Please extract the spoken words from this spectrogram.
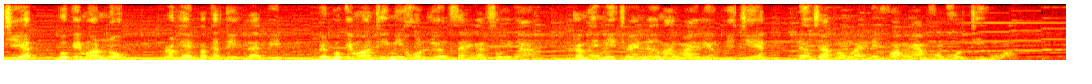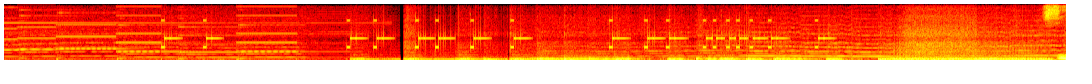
เจียสโปเกมอนนก ประเภทปกติและบิน เป็นโปเกมอนที่มีขนเรืองแสงอันสวยงามทำให้มีเทรนเนอร์มากมายเลี้ยงพีเจียสเนื่องจากหลงไหลในความงามของขนที่หัว ฟู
